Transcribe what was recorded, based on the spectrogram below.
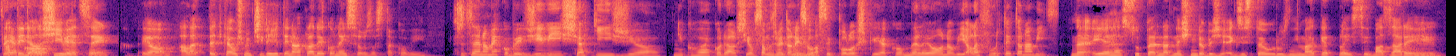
ty, a ty jako další věci. věci. Jo, ale teďka už mi přijde, že ty náklady jako nejsou zas takový. Přece jenom jakoby živíš, šatíš, že jo, někoho jako dalšího. Samozřejmě to nejsou Mm. asi položky jako milionový, ale furt je to navíc. Ne, je super na dnešní době, že existují různý marketplacy, bazary Mm.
